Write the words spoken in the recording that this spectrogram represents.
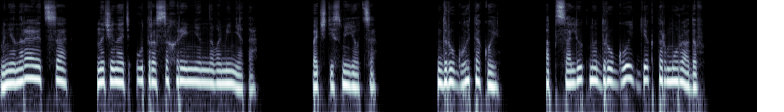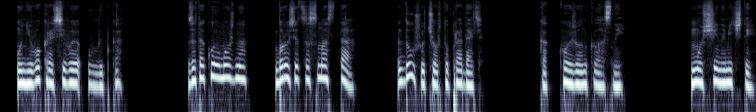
Мне нравится начинать утро с охрененного минета. Почти смеется. Другой такой, абсолютно другой Гектор Мурадов. У него красивая улыбка. За такую можно броситься с моста, душу черту продать. Какой же он классный. Мужчина мечты.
